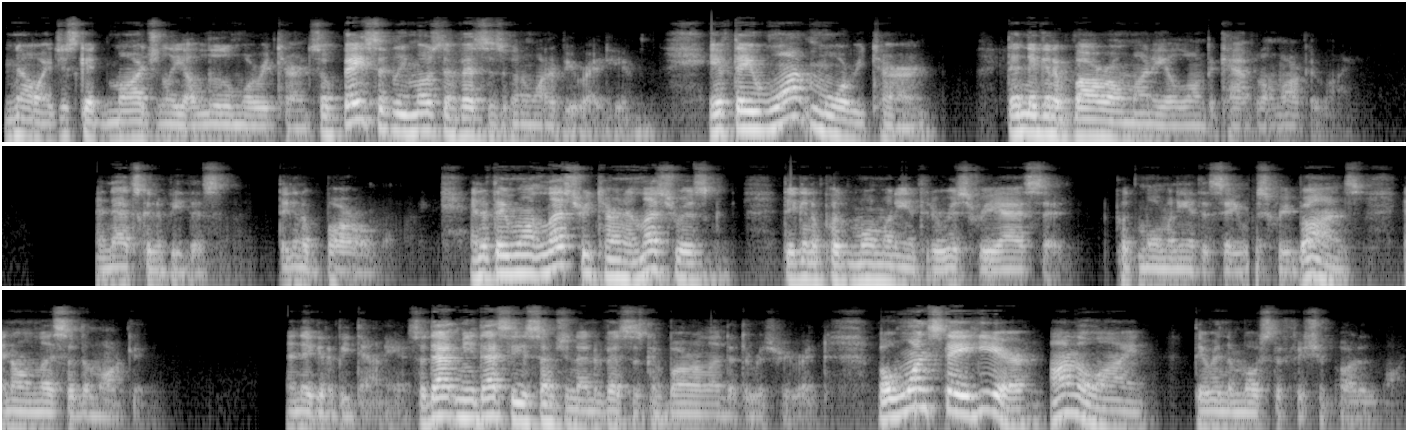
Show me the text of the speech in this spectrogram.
No, I just get marginally a little more return. So basically, most investors are going to want to be right here. If they want more return, then they're going to borrow money along the capital market line. And that's going to be this. They're going to borrow more money. And if they want less return and less risk, they're going to put more money into the risk-free asset, put more money into, say, risk-free bonds, and own less of the market. And they're going to be down here. So that means that's the assumption that investors can borrow and lend at the risk-free rate. But once they're here on the line, they're in the most efficient part of the market.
